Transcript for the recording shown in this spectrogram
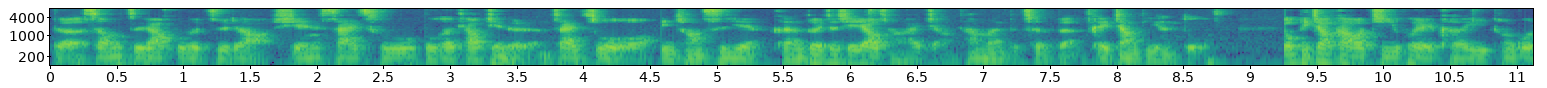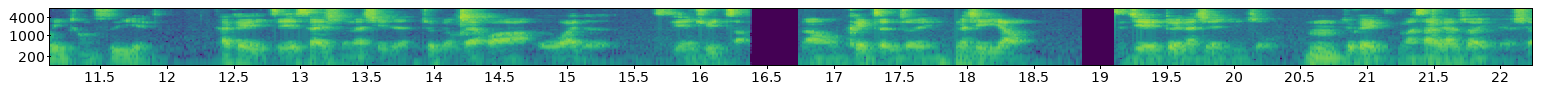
的生物资料库的资料，先筛出符合条件的人，再做临床试验，可能对这些药厂来讲，他们的成本可以降低很多，有比较高的机会可以通过临床试验。他可以直接筛出那些人，就不用再花额外的时间去找，然后可以针对那些药，直接对那些人去做，嗯，就可以马上看出来有没有效。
